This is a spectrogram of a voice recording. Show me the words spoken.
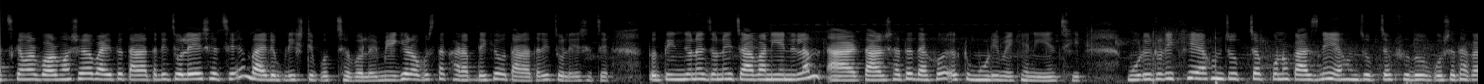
আজকে আমার বরমশাইও বাড়িতে তাড়াতাড়ি চলে এসেছে, বাইরে বৃষ্টি পড়ছে বলে। মেঘের অবস্থা খারাপ দেখে ও তাড়াতাড়ি চলে এসেছে। তো তিনজনের জন্যই চা বানিয়ে নিলাম। আর তার সাথে দেখো, একটু মুড়ি মেখে নিয়েছি। মুড়ি টুড়ি খেয়ে এখন চুপচাপ কোনো কাজ নেই। এখন চুপচাপ শুধু বসে থাকা,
